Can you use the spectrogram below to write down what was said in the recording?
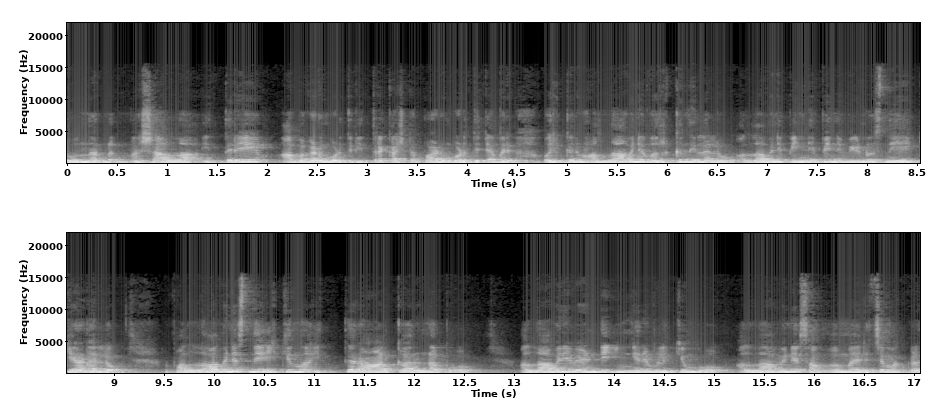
തോന്നാറുണ്ട്. മഷാല്ല ഇത്രയും അപകടം കൊടുത്തിട്ട് ഇത്ര കഷ്ടപ്പാടും കൊടുത്തിട്ട് അവർ ഒരിക്കലും അള്ളാവിനെ വെറുക്കുന്നില്ലല്ലോ. അള്ളാവിനെ പിന്നെ പിന്നെ വീണ്ടും സ്നേഹിക്കുകയാണല്ലോ. അപ്പോൾ അള്ളാവിനെ സ്നേഹിക്കുന്ന ഇത്തരം ആൾക്കാരുണ്ട്. അപ്പോൾ അള്ളാവിന് വേണ്ടി ഇങ്ങനെ വിളിക്കുമ്പോൾ അള്ളാവിനെ മരിച്ച മക്കൾ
